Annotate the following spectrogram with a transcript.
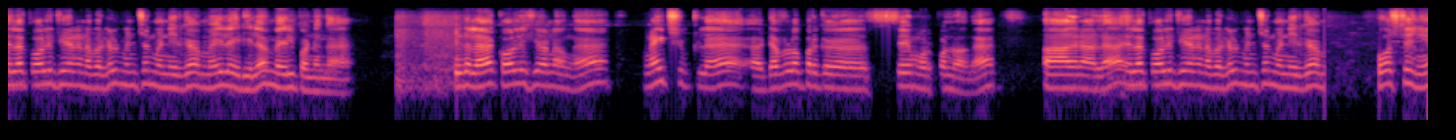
இதில் குவாலிஃபையான நபர்கள் மென்ஷன் பண்ணியிருக்க மெயில் ஐடியில் மெயில் பண்ணுங்கள் இதில் குவாலிஃபியானவங்க நைட் ஷிஃப்ட்டில் டெவலப்பருக்கு சேம் ஒர்க் பண்ணுவாங்க. அதனால் இதில் குவாலிஃபையான நபர்கள் மென்ஷன் பண்ணியிருக்க போஸ்டிங்கு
